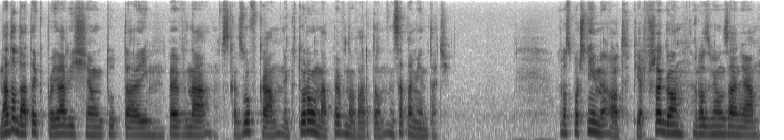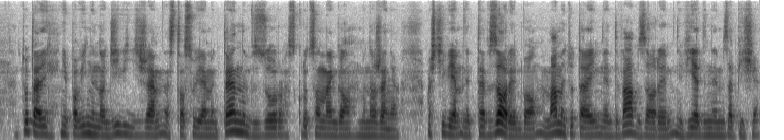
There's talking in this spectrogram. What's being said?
Na dodatek pojawi się tutaj pewna wskazówka, którą na pewno warto zapamiętać. Rozpocznijmy od pierwszego rozwiązania. Tutaj nie powinno dziwić, że stosujemy ten wzór skróconego mnożenia. Właściwie te wzory, bo mamy tutaj dwa wzory w jednym zapisie.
